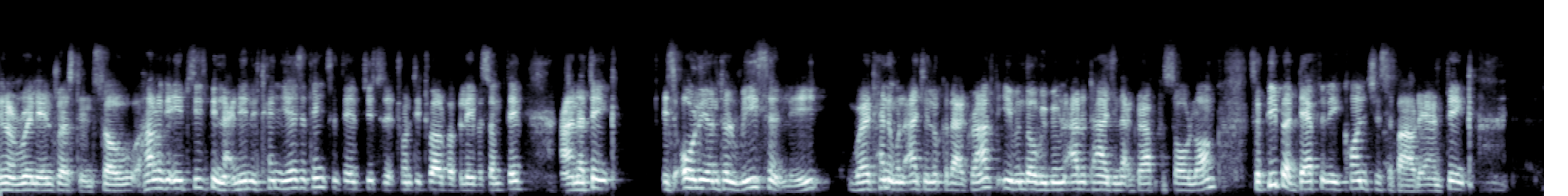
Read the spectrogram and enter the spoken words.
You know, really interesting. So, how long have EPC's been like? Nearly 10 years, I think, since they introduced it 2012, I believe, or something. And I think it's only until recently where tenant will actually look at that graph, even though we've been advertising that graph for so long. So people are definitely conscious about it and think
